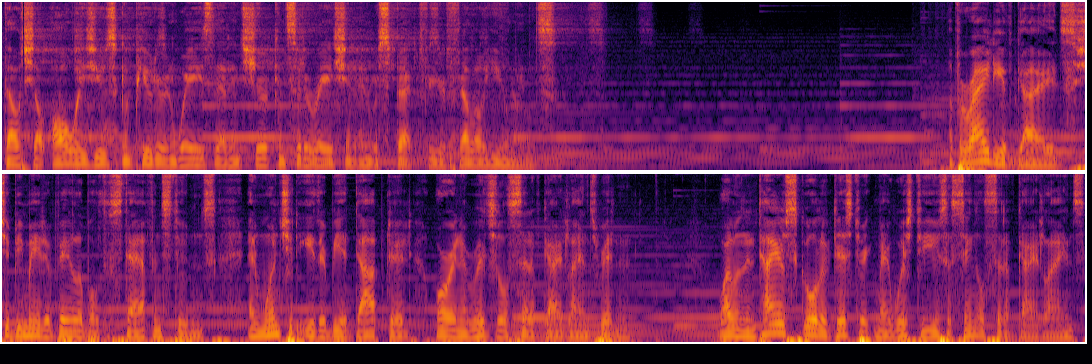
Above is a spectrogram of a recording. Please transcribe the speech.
Thou shalt always use a computer in ways that ensure consideration and respect for your fellow humans. A variety of guides should be made available to staff and students, and one should either be adopted or an original set of guidelines written. While an entire school or district may wish to use a single set of guidelines,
